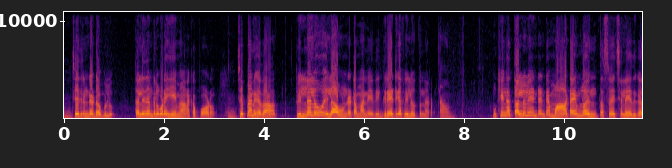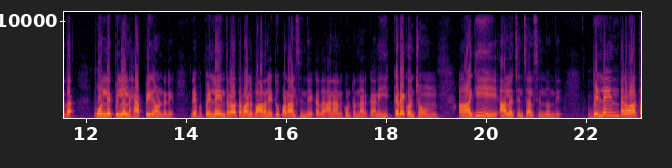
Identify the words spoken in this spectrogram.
చేతి నిండా డబ్బులు. తల్లిదండ్రులు కూడా ఏమీ అనకపోవడం. చెప్పాను కదా పిల్లలు ఇలా ఉండటం అనేది గ్రేట్గా ఫీల్ అవుతున్నారు. ముఖ్యంగా తల్లులు ఏంటంటే మా టైంలో ఇంత స్వేచ్ఛ లేదు కదా. పోన్లే పిల్లల్ని హ్యాపీగా ఉండని. రేపు పెళ్ళయిన తర్వాత వాళ్ళ బాధలు ఎటు పడాల్సిందే కదా అని అనుకుంటున్నారు కానీ ఇక్కడే కొంచెం ఆగి ఆలోచించాల్సింది ఉంది పెళ్ళయిన తర్వాత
